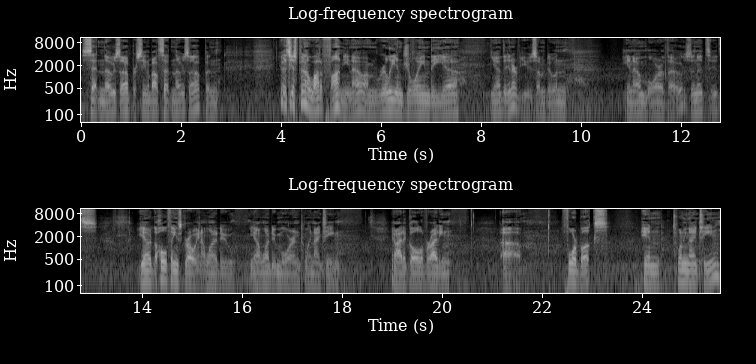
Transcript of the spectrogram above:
setting those up or seeing about setting those up. And you know, it's just been a lot of fun you know. I'm really enjoying the uh, you know the interviews. I'm doing you know more of those. And it's it's you know the whole thing's growing. I want to do you know i want to do more in 2019 you know i had a goal of writing uh, four books in 2019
